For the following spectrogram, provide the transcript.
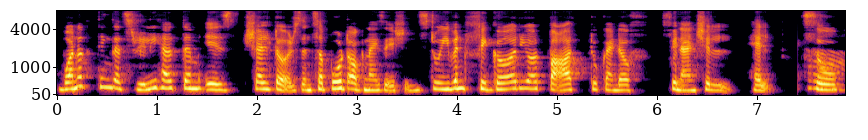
one of the things that's really helped them is shelters and support organizations to even figure your path to kind of financial help. So, ah.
